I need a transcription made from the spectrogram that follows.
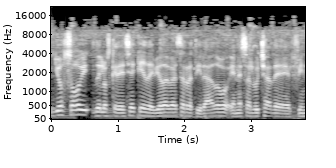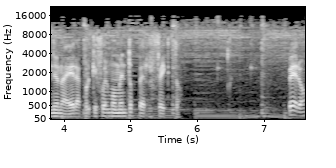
yo soy de los que decía que debió de haberse retirado en esa lucha del fin de una era, porque fue el momento perfecto. Pero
